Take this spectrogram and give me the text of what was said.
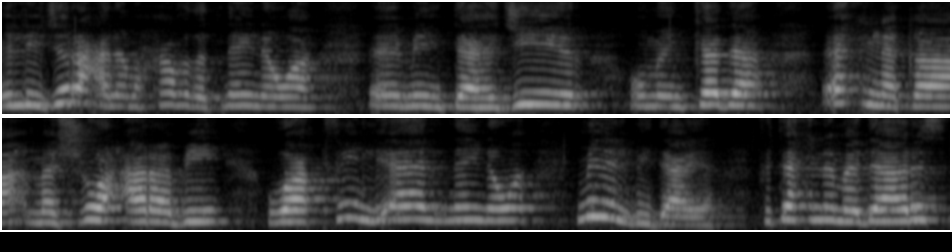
اللي جرى على محافظة نينوى آه، من تهجير ومن كذا. إحنا كمشروع عربي واقفين لأهل نينوى من البداية. فتحنا مدارس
